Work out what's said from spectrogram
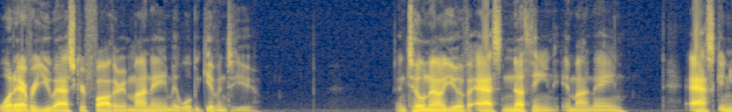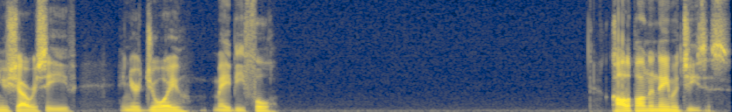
whatever you ask your Father in my name, it will be given to you. Until now you have asked nothing in my name. Ask and you shall receive, and your joy may be full. Call upon the name of Jesus.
